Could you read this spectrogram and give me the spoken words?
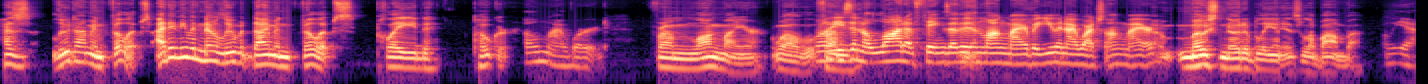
has Lou Diamond Phillips. I didn't even know Lou Diamond Phillips played poker Oh my word. from Longmire. Well, Well, from, he's in a lot of things other Yeah. than Longmire, but you and I watch Longmire. uh, most notably in is La Bamba. Oh yeah.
